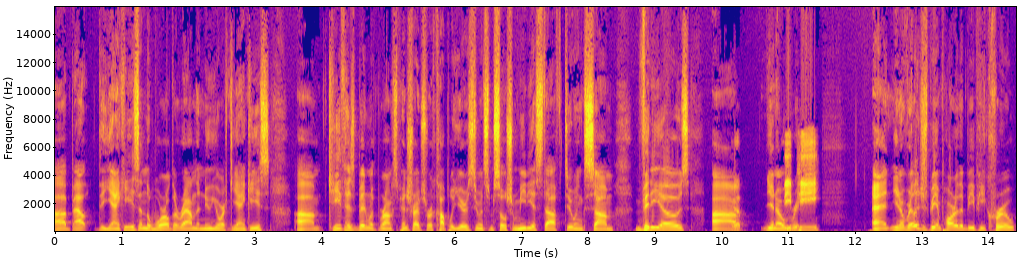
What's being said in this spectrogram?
about the Yankees and the world around the New York Yankees. Um, Keith has been with Bronx Pinstripes for a couple years, doing some social media stuff, doing some videos. Uh, Yep. You know, re- BP. and you know really just being part of the BP crew.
